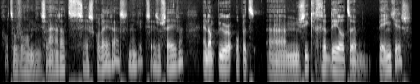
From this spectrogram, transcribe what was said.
God, hoeveel mensen waren dat? Zes collega's, denk ik. Zes of zeven. En dan puur op het eh, muziekgedeelte beentjes.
